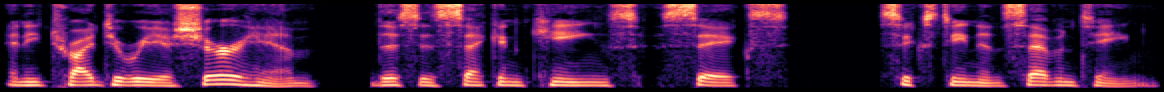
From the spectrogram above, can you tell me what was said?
and he tried to reassure him. This is 2 Kings 6, 16 and 17.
